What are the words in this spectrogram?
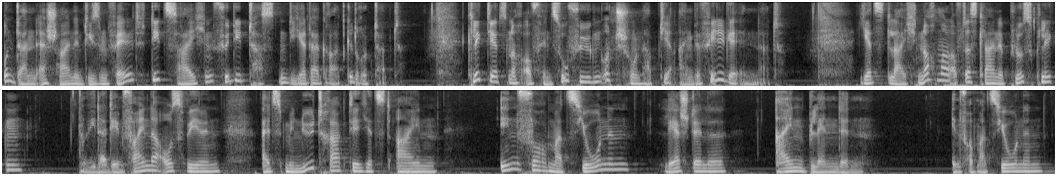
Und dann erscheinen in diesem Feld die Zeichen für die Tasten, die ihr da gerade gedrückt habt. Klickt jetzt noch auf Hinzufügen und schon habt ihr einen Befehl geändert. Jetzt gleich nochmal auf das kleine Plus klicken, wieder den Finder auswählen. Als Menü tragt ihr jetzt ein Informationen, Leerstelle, einblenden. Informationen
